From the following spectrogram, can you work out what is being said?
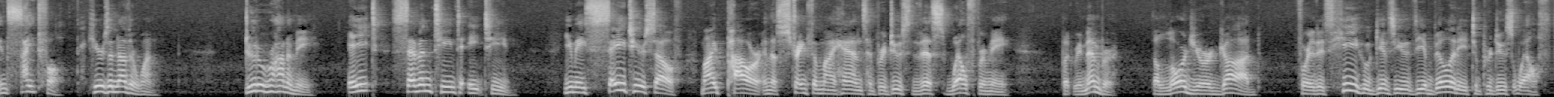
Insightful. Here's another one. Deuteronomy 8:17 to 18. You may say to yourself, my power and the strength of my hands have produced this wealth for me. But remember, the Lord your God, for it is He who gives you the ability to produce wealth.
